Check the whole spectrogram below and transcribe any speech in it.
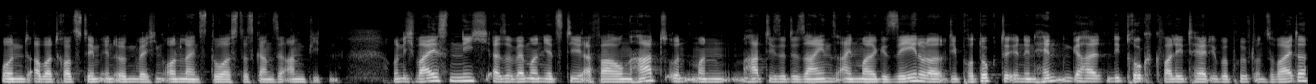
und aber trotzdem in irgendwelchen Online-Stores das Ganze anbieten. Und ich weiß nicht, also wenn man jetzt die Erfahrung hat und man hat diese Designs einmal gesehen oder die Produkte in den Händen gehalten, die Druckqualität überprüft und so weiter,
